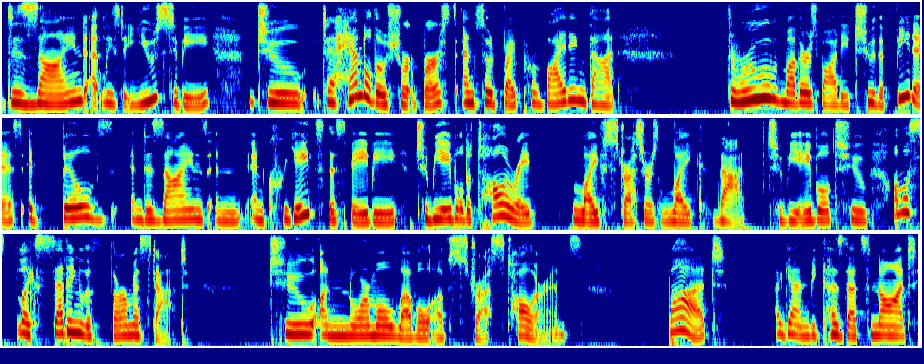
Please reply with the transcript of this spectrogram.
designed at least it used to be to to handle those short bursts and so by providing that through mother's body to the fetus it builds and designs and and creates this baby to be able to tolerate life stressors like that to be able to almost like setting the thermostat to a normal level of stress tolerance. But again, because that's not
